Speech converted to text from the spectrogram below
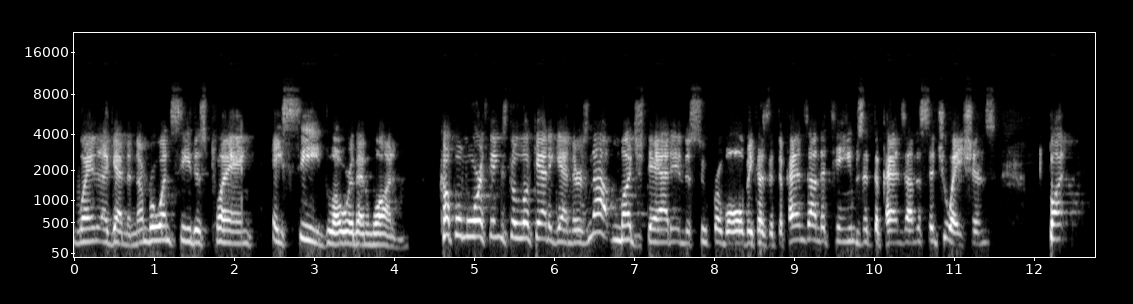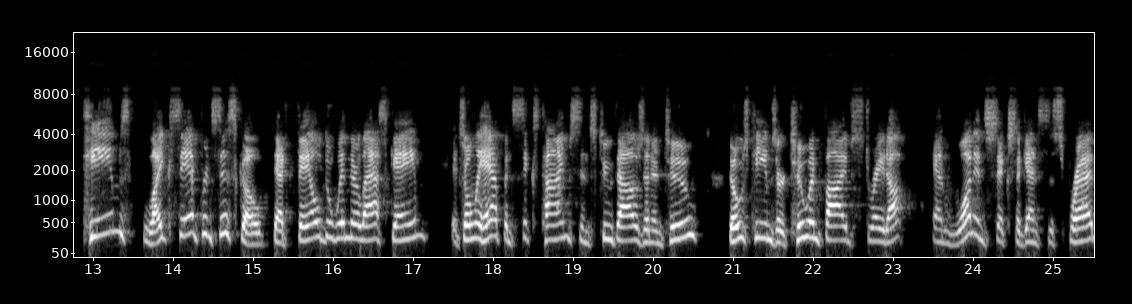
when again the number one seed is playing a seed lower than one. Couple more things to look at. Again, there's not much data in the Super Bowl because it depends on the teams, it depends on the situations. But teams like San Francisco that failed to win their last game, it's only happened six times since 2002. Those teams are two and five straight up and one and six against the spread.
